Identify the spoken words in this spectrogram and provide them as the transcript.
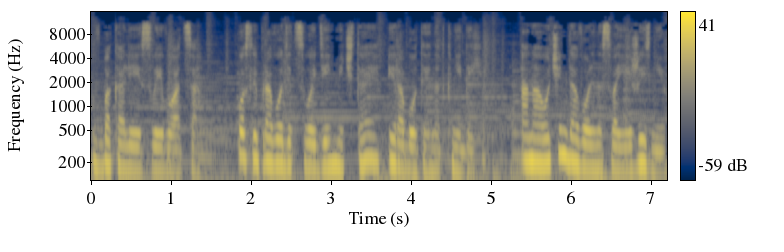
в бакалее своего отца. После проводит свой день мечтая и работая над книгой. Она очень довольна своей жизнью.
